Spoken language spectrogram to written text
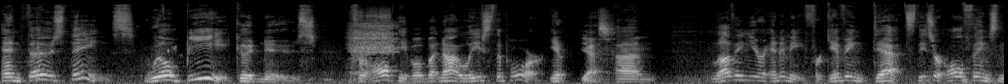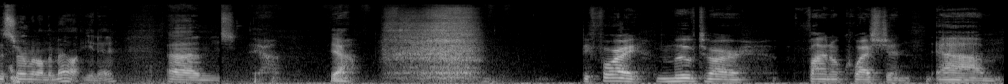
And those things will be good news for all people, but not least the poor. You know, Yes. um, loving your enemy, forgiving debts. These are all things in the Sermon on the Mount, you know. Um, yeah. Yeah. Before I move to our final question, um,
